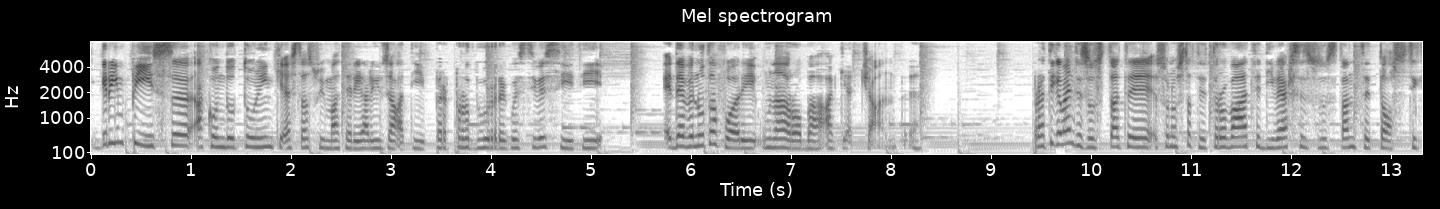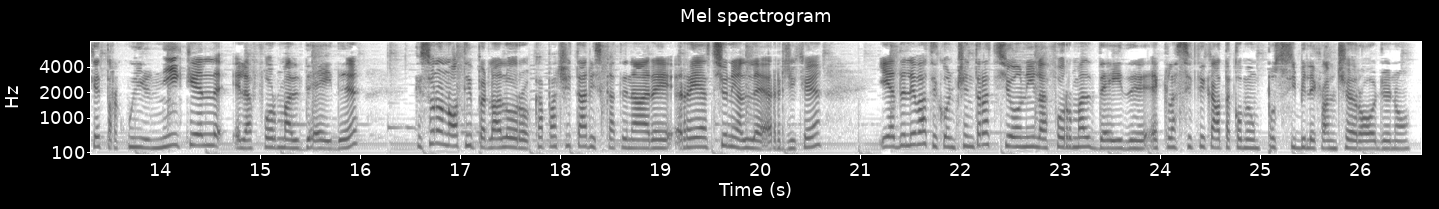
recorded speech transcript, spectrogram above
Greenpeace ha condotto un'inchiesta sui materiali usati per produrre questi vestiti ed è venuta fuori una roba agghiacciante. Praticamente sono state, sono state trovate diverse sostanze tossiche, tra cui il nickel e la formaldeide, che sono noti per la loro capacità di scatenare reazioni allergiche e ad elevate concentrazioni la formaldeide è classificata come un possibile cancerogeno.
